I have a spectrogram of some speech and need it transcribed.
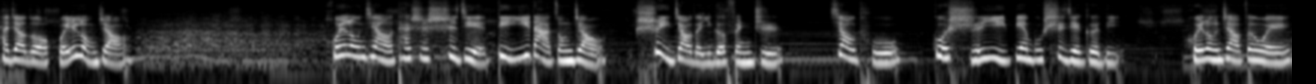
它叫做回笼教。回笼教它是世界第一大宗教，睡觉的一个分支，教徒过十亿，遍布世界各地。回笼教分为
